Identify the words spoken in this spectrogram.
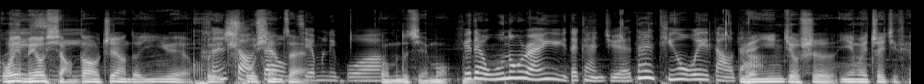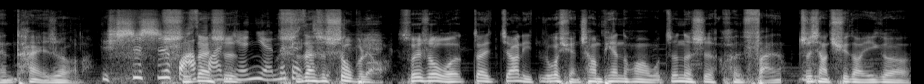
种我也没有想到这样的音乐会出现在我们节目里播我，们的节目。有点吴侬软语的感觉，但是挺有味道的。原因就是因为这几天太热了，湿湿滑滑、黏黏的感觉，实在是受不了。所以说我在家里如果选唱片的话，我真的是很烦，只想去到一个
